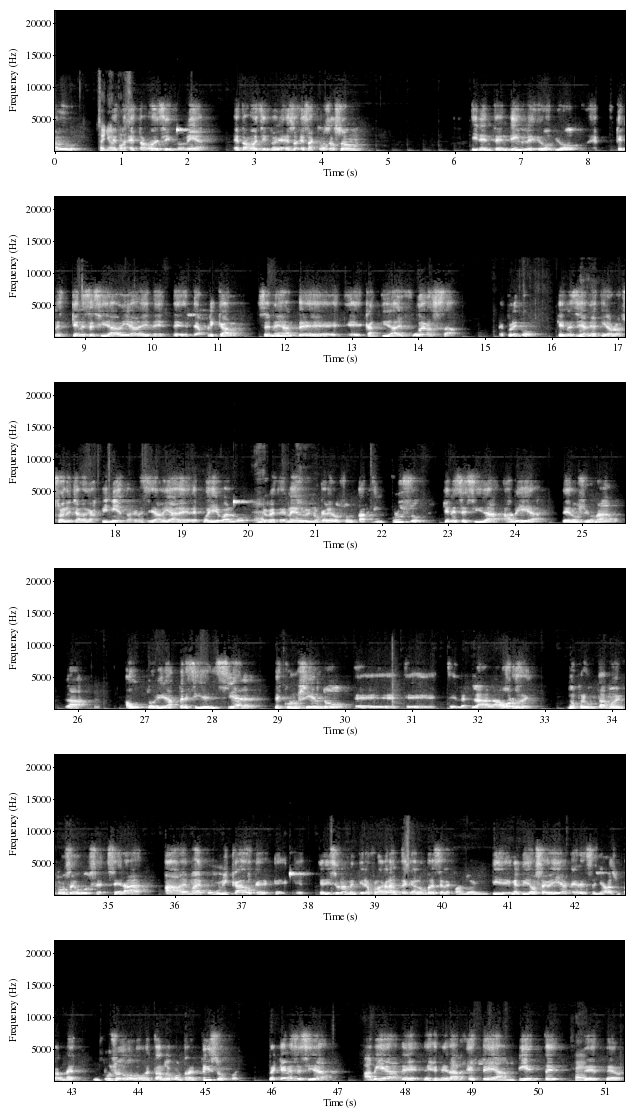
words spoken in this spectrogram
Señor Porcel. Estamos en sintonía. Estamos en sintonía. esas cosas son inentendible. Yo, yo, ¿qué, necesidad había de, aplicar semejante eh, cantidad de fuerza? ¿Me explico? ¿Qué necesidad había de tirarlo al suelo, echarle gas pimienta? ¿Qué necesidad había de después llevarlo y retenerlo y no quererlo soltar? Incluso, ¿qué necesidad había de erosionar la autoridad presidencial, desconociendo eh, eh, la, la, orden? Nos preguntamos entonces, ¿será Ah, además el comunicado que, que, dice una mentira flagrante, que al hombre se le, cuando en, el video se veía que él enseñaba su carnet, incluso estando contra el piso, pues. ¿De qué necesidad había de, generar este ambiente del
